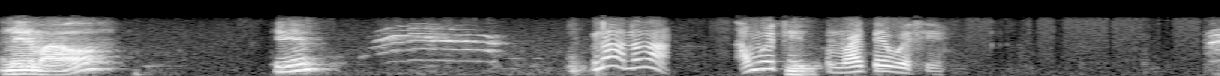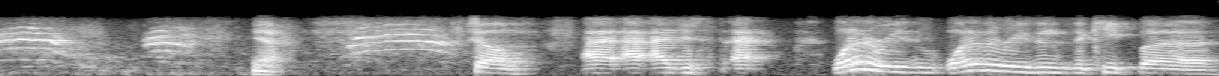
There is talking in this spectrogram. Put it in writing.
I mean, am I off? Tim? No, no, no. I'm with you. I'm right there with you. Yeah. So I, I, I just I, one of the reasons one of the reasons to keep uh,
